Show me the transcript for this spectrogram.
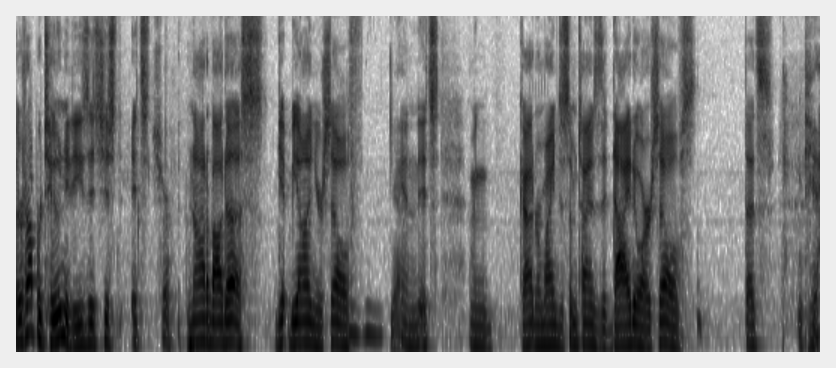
there's opportunities. It's just it's Sure. not about us. Get beyond yourself, mm-hmm. Yeah. and it's. I mean, God reminds us sometimes to die to ourselves. That's Yeah,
